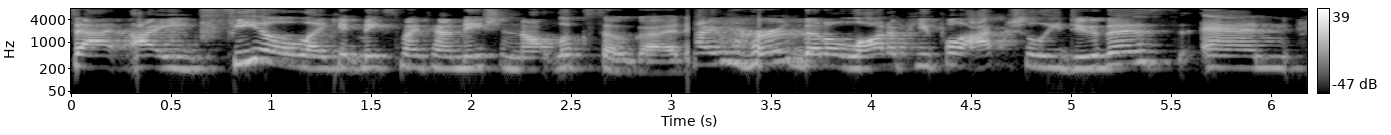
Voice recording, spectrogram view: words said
that I feel like it makes my foundation not look so good. I've heard that a lot of people actually do this and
